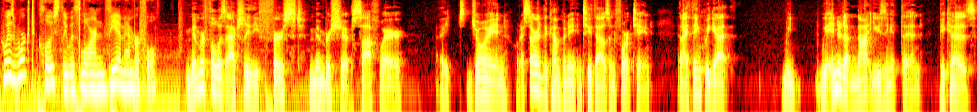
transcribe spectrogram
who has worked closely with Lauren via Memberful. Memberful was actually the first membership software I joined when I started the company in 2014 and I think we got we we ended up not using it then because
